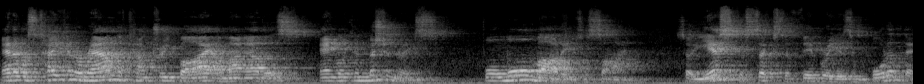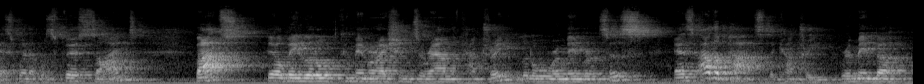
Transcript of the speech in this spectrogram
And it was taken around the country by, among others, Anglican missionaries for more Māori to sign. So, yes, the 6th of February is important, that's when it was first signed, but there'll be little commemorations around the country, little remembrances, as other parts of the country remember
